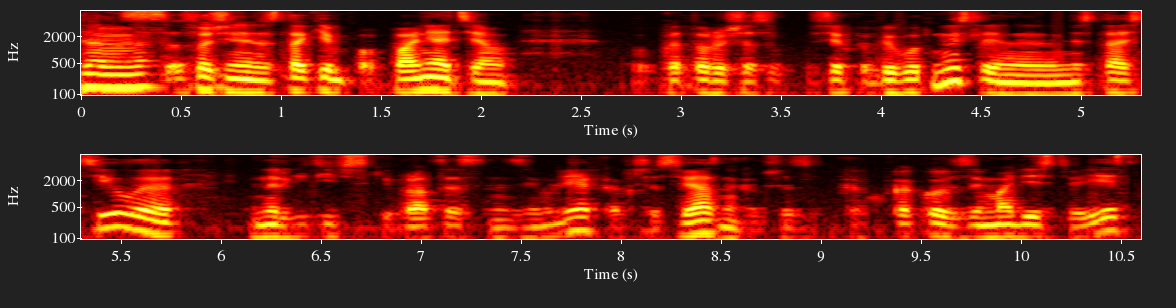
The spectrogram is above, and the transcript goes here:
Да. э, с, с очень с таким понятием, в которое сейчас у всех побегут мысли, э, места силы, энергетические процессы на Земле, как все связано, как всё- как- какое взаимодействие есть.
